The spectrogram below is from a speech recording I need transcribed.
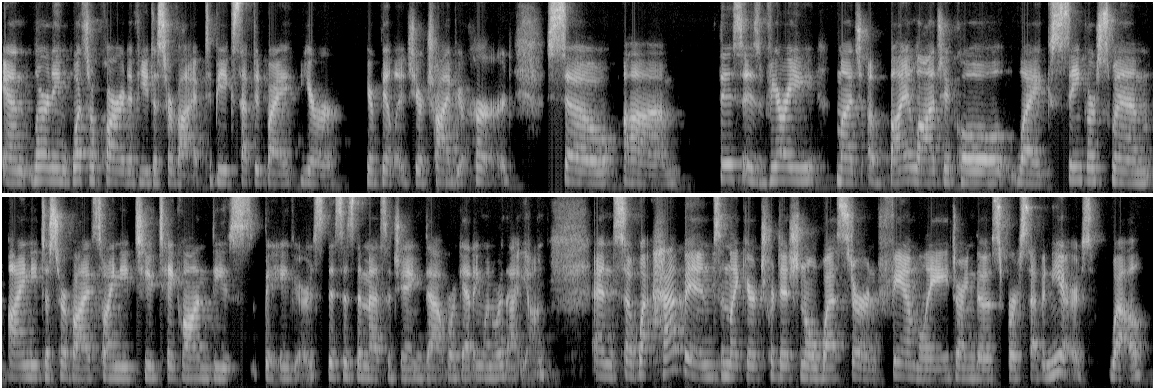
and learning what's required of you to survive, to be accepted by your your village, your tribe, your herd. So um, this is very much a biological like sink or swim i need to survive so i need to take on these behaviors. This is the messaging that we're getting when we're that young. And so what happens in like your traditional western family during those first seven years? Well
